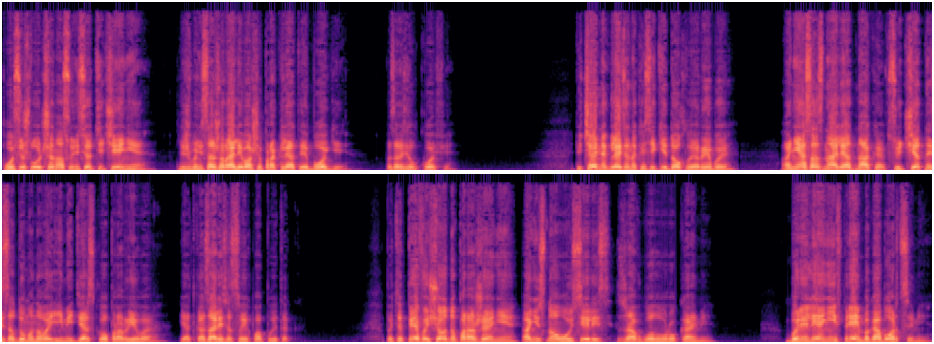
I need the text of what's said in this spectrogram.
«Пусть уж лучше нас унесет течение, лишь бы не сожрали ваши проклятые боги!» Возразил Кофи. Печально глядя на косяки дохлой рыбы, они осознали, однако, всю тщетность задуманного ими дерзкого прорыва и отказались от своих попыток. Потерпев еще одно поражение, они снова уселись, сжав голову руками. Были ли они и впрямь богоборцами?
